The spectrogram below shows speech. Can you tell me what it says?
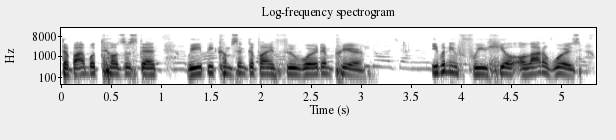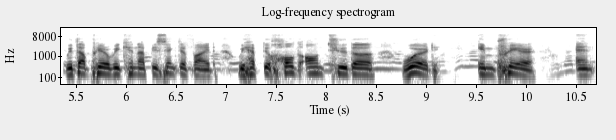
The Bible tells us that we become sanctified through word and prayer. Even if we hear a lot of words, without prayer, we cannot be sanctified. We have to hold on to the word in prayer, and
